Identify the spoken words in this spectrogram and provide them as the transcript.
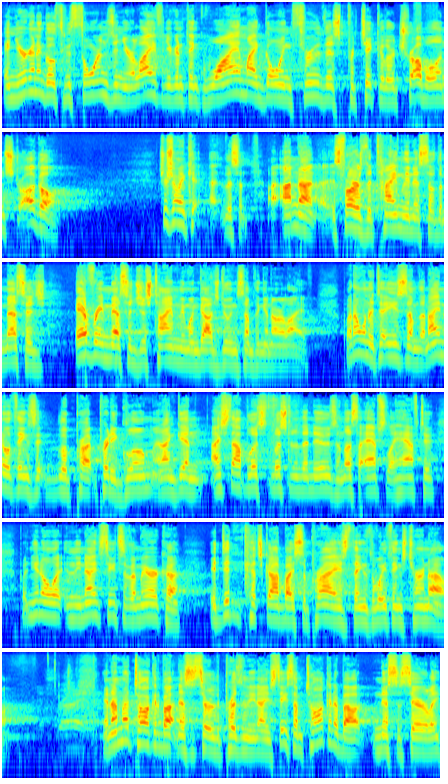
And you're going to go through thorns in your life, and you're going to think, why am I going through this particular trouble and struggle? Just uh, listen, I'm not, as far as the timeliness of the message, every message is timely when God's doing something in our life. But I want to tell you something. I know things that look pretty gloom, and again, I stop listening to the news unless I absolutely have to. But you know what? In the United States of America, it didn't catch God by surprise, things, the way things turned out. And I'm not talking about necessarily the President of the United States, I'm talking about necessarily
